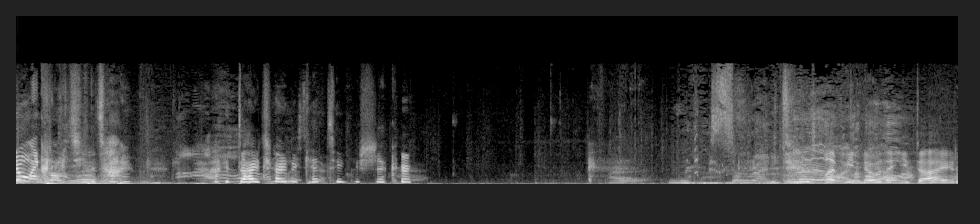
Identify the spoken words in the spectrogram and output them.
No, I couldn't get to you in time! I died trying to get to you, sugar. Just let me know that you died.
